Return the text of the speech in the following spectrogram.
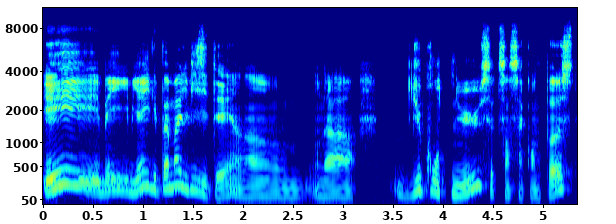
Et eh bien, il est pas mal visité. Hein. On a du contenu, 750 postes,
